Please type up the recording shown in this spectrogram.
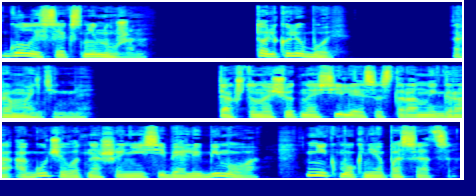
голый секс не нужен. Только любовь. Романтикно. Так что насчет насилия со стороны Гра Агуча в отношении себя любимого Ник мог не опасаться.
